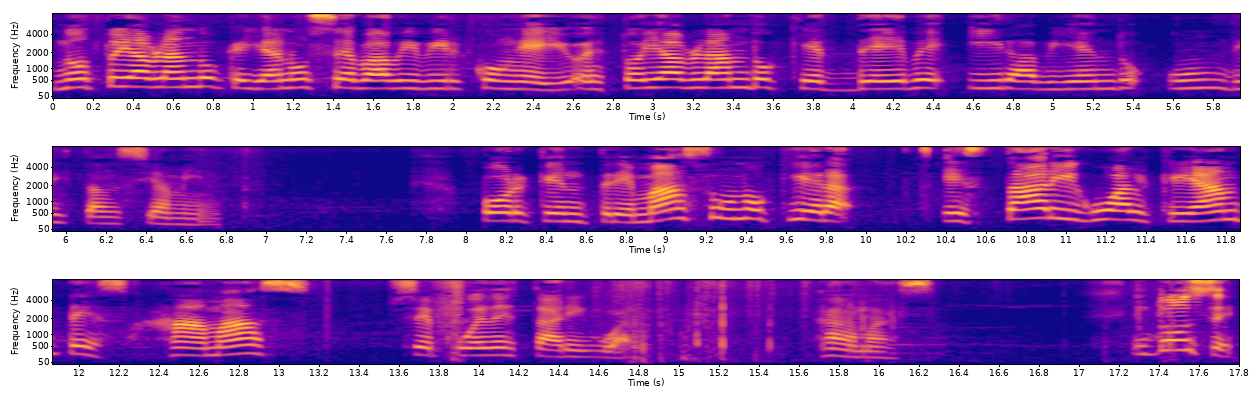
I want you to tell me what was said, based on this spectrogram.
No estoy hablando que ya no se va a vivir con ellos. Estoy hablando que debe ir habiendo un distanciamiento. Porque entre más uno quiera estar igual que antes, jamás se puede estar igual. Jamás. Entonces,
